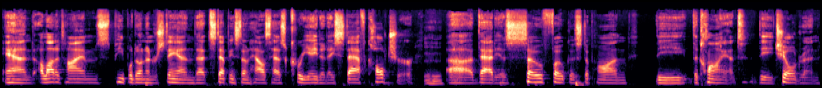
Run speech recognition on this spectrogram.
And a lot of times people don't understand that Stepping Stone House has created a staff culture uh, that is so focused upon the, the client, the children,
